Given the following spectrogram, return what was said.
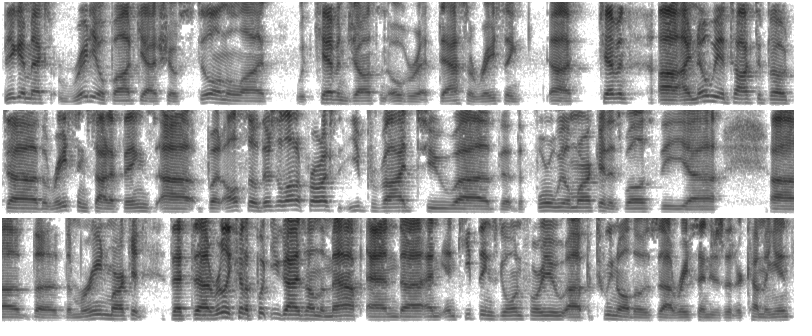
Big MX Radio Podcast Show still on the line with Kevin Johnson over at DASA Racing. Uh, Kevin, uh, I know we had talked about uh, the racing side of things, uh, but also there's a lot of products that you provide to uh, the the four wheel market as well as the uh, uh, the the marine market that really kind of put you guys on the map and and, and keep things going for you between all those race engines that are coming in.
